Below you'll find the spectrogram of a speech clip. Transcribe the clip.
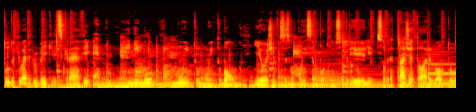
tudo que o Ed Brubaker escreve é no mínimo muito, muito bom. E hoje vocês vão conhecer um pouquinho sobre ele, sobre a trajetória do autor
